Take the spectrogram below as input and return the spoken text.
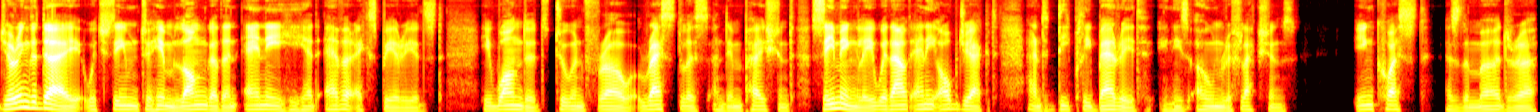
During the day, which seemed to him longer than any he had ever experienced, he wandered to and fro, restless and impatient, seemingly without any object, and deeply buried in his own reflections, in quest as the murderer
